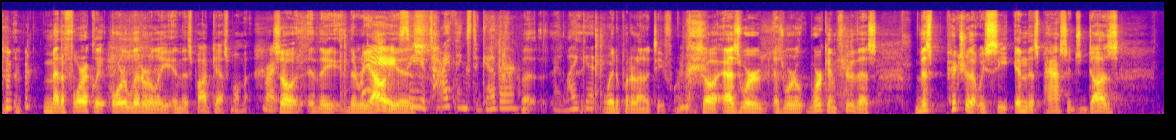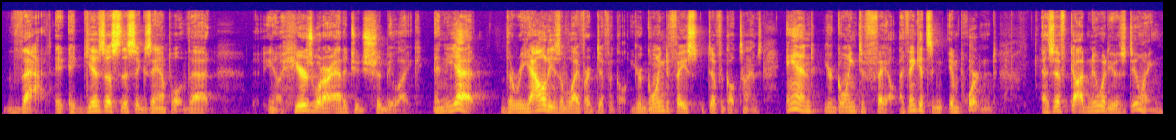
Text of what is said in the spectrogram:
metaphorically or literally, in this podcast moment. Right. So the the reality hey, is, see, you tie things together. Uh, I like it. way to put it on a T for me. So as we're as we're working through this, this picture that we see in this passage does that. It, it gives us this example that you know here's what our attitude should be like, and yet the realities of life are difficult. You're going to face difficult times, and you're going to fail. I think it's important, as if God knew what He was doing.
